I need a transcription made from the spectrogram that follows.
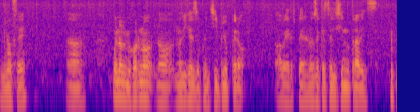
No sé. Ah, bueno, a lo mejor no, no, no dije desde el principio, pero... A ver, espera, no sé qué estoy diciendo otra vez.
